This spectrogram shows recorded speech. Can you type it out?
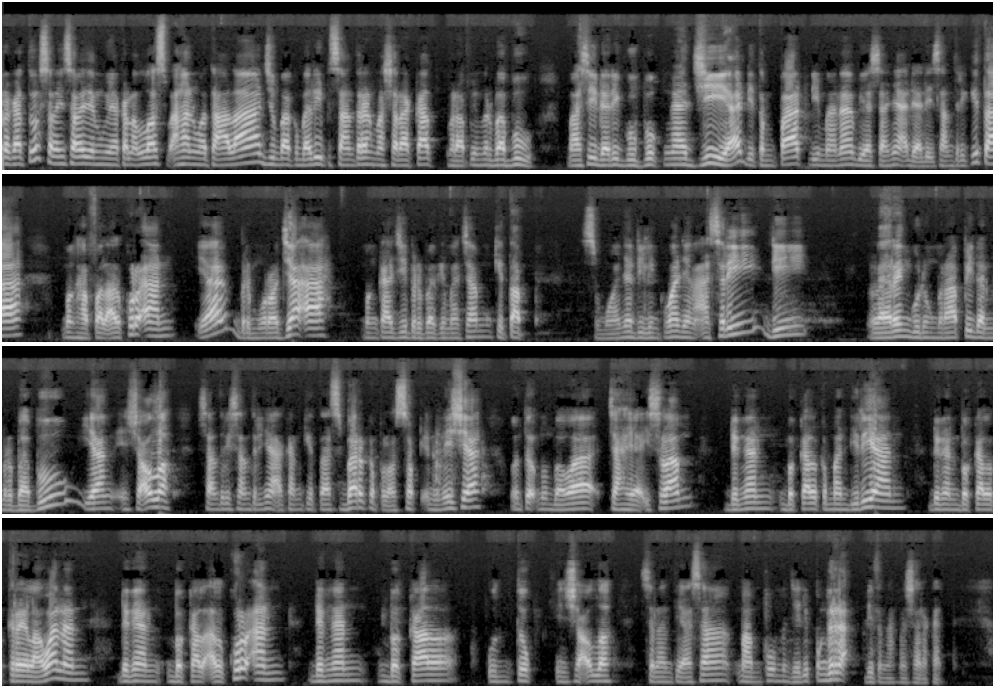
wabarakatuh. Saling saling yang memuliakan Allah Subhanahu wa taala. Jumpa kembali pesantren masyarakat Merapi Merbabu. Masih dari gubuk ngaji ya di tempat di mana biasanya adik-adik santri kita menghafal Al-Qur'an, ya, bermurojaah, mengkaji berbagai macam kitab. Semuanya di lingkungan yang asri di lereng Gunung Merapi dan Merbabu yang insya Allah santri-santrinya akan kita sebar ke pelosok Indonesia untuk membawa cahaya Islam dengan bekal kemandirian, dengan bekal kerelawanan, dengan bekal Al-Quran, dengan bekal untuk insya Allah senantiasa mampu menjadi penggerak di tengah masyarakat.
